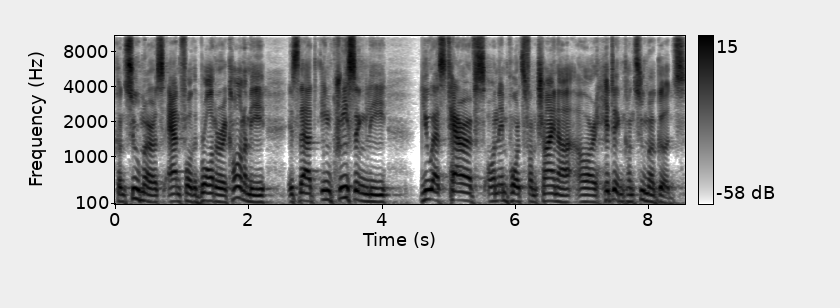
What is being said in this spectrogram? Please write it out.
consumers and for the broader economy is that increasingly US tariffs on imports from China are hitting consumer goods.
